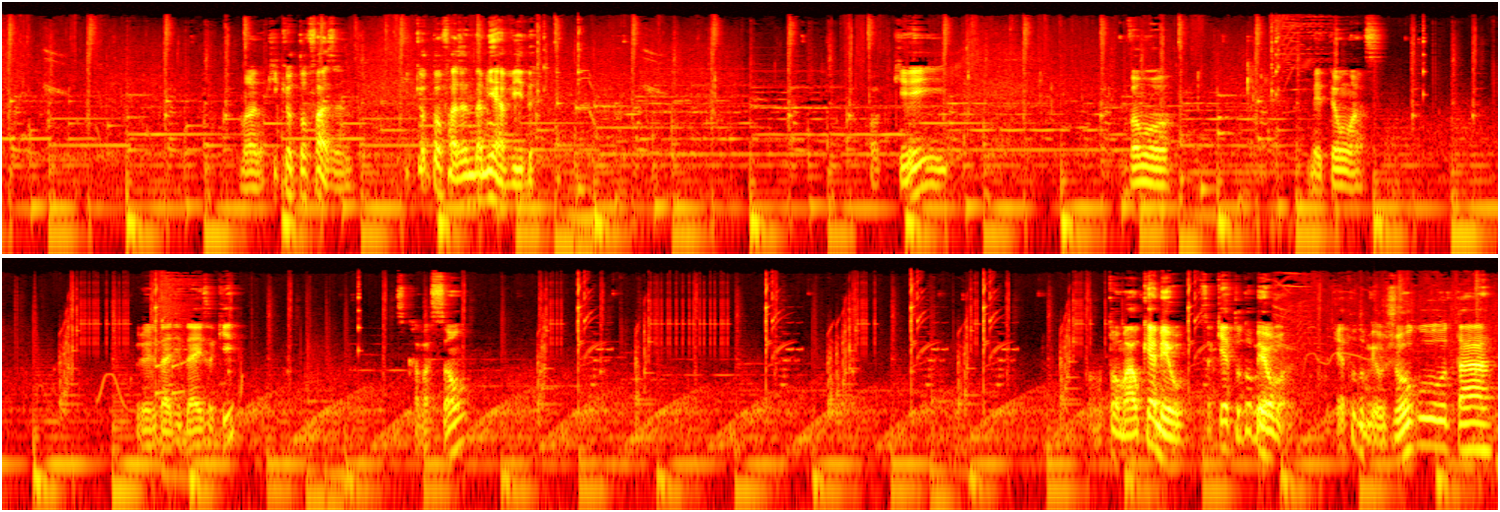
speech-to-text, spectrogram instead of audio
Mano, o que, que eu tô fazendo? O que, que eu tô fazendo da minha vida? Ok. Vamos meter umas prioridade 10 aqui. Escavação. Vamos tomar o que é meu. Isso aqui é tudo meu, mano. Isso aqui é tudo meu. O jogo tá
